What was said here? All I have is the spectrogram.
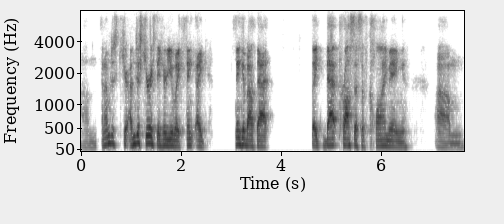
um, and i'm just i'm just curious to hear you like think like think about that like that process of climbing um,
